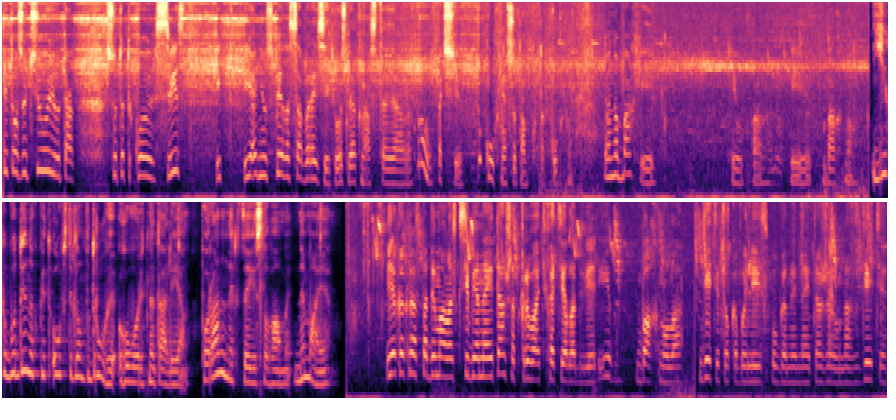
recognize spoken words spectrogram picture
І теж чую так, что-то такое свист, и я не успела сообразить, возле окна стояла. Ну, почти. Ну, кухня, що там та кухня. І воно бах і, і упало, і бахнуло. Їх будинок під обстрілом вдруге, говорить Наталія. Поранених, за її словами, немає. Я как раз поднималась к себе на этаж, открывать хотела дверь и бахнула. Дети только были испуганы на этаже у нас. Дети,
